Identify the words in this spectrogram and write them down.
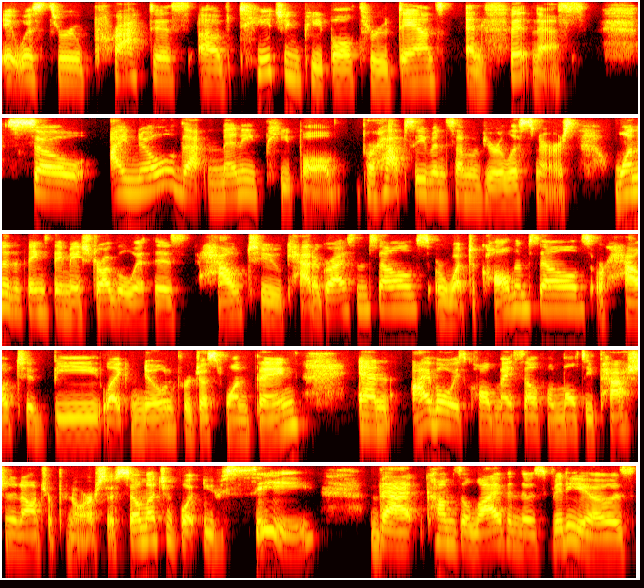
it was through practice of teaching people through dance and fitness. So I know that many people, perhaps even some of your listeners, one of the things they may struggle with is how to categorize themselves or what to call themselves or how to be like known for just one thing. And I've always called myself a multi passionate entrepreneur. So, so much of what you see that comes alive in those videos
